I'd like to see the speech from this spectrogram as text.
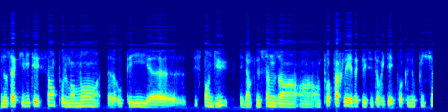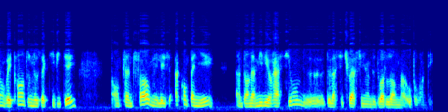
Nos activités sont pour le moment euh, au pays suspendues et donc, nous sommes en, en, parler avec les autorités pour que nous puissions reprendre nos activités en pleine forme et les accompagner dans l'amélioration de, de, la situation des droits de l'homme au Burundi.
